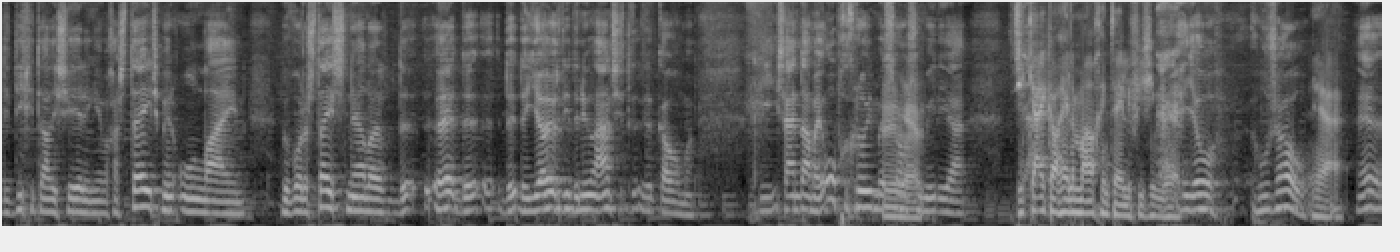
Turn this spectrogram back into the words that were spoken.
die digitalisering in. We gaan steeds meer online. We worden steeds sneller. De, eh, de, de, de jeugd die er nu aan zit te komen, die zijn daarmee opgegroeid met social media. Dus je kijkt al helemaal geen televisie meer. Eh, joh, hoezo? Ja. Hè,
